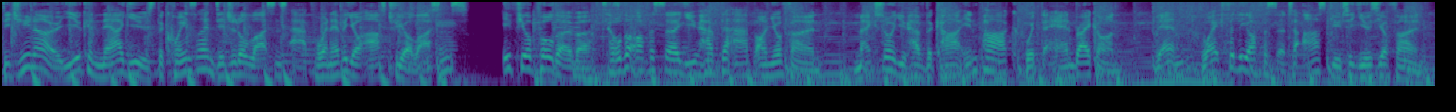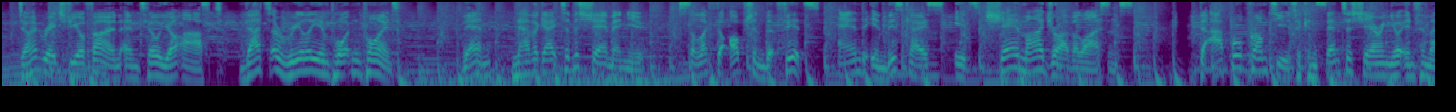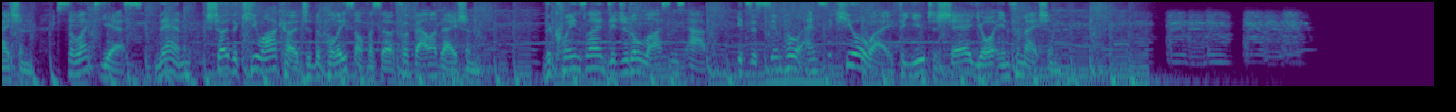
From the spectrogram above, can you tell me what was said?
Did you know you can now use the Queensland Digital Licence app whenever you're asked for your licence? If you're pulled over, tell the officer you have the app on your phone. Make sure you have the car in park with the handbrake on. Then, wait for the officer to ask you to use your phone. Don't reach for your phone until you're asked. That's a really important point. Then, navigate to the Share menu. Select the option that fits, and in this case, it's Share My Driver License. The app will prompt you to consent to sharing your information. Select Yes, then show the QR code to the police officer for validation. The Queensland Digital Licence app. It's a simple and secure way for you to share your information.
